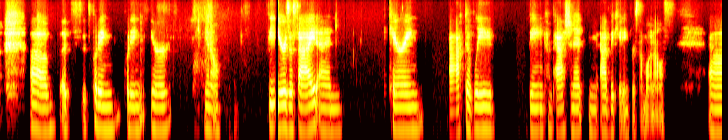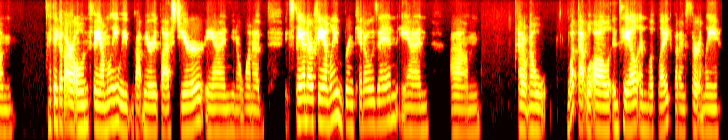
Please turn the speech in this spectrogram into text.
um, it's it's putting putting your you know fears aside and caring actively being compassionate and advocating for someone else. Um, I think of our own family. We got married last year and, you know, want to expand our family, bring kiddos in. And um, I don't know what that will all entail and look like, but I'm certainly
